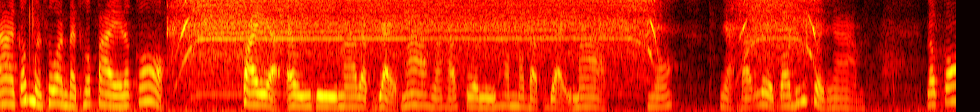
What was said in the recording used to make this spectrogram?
ได้ก็เหมือนสว่านแบตทั่วไป แล้วก็ ไฟอะ LED มาแบบใหญ่มากนะคะ ตัวนี้ทำมาแบบใหญ่มากเนาะเนี่ยบัตเลตบอดี้สวยงาม แล้วก็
